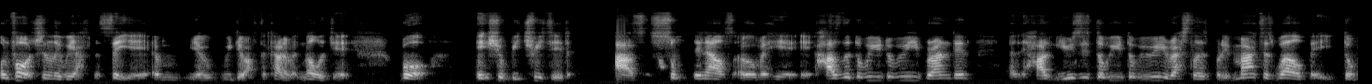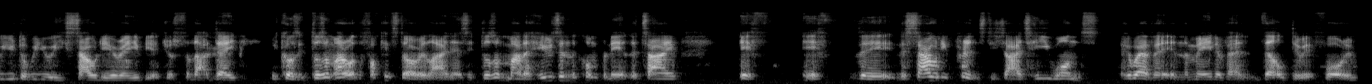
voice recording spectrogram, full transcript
Unfortunately, we have to see it, and you know we do have to kind of acknowledge it, but it should be treated as something else over here. It has the WWE branding and it has, uses WWE wrestlers, but it might as well be WWE Saudi Arabia just for that day because it doesn't matter what the fucking storyline is. It doesn't matter who's in the company at the time. If if the the Saudi prince decides he wants whoever in the main event, they'll do it for him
